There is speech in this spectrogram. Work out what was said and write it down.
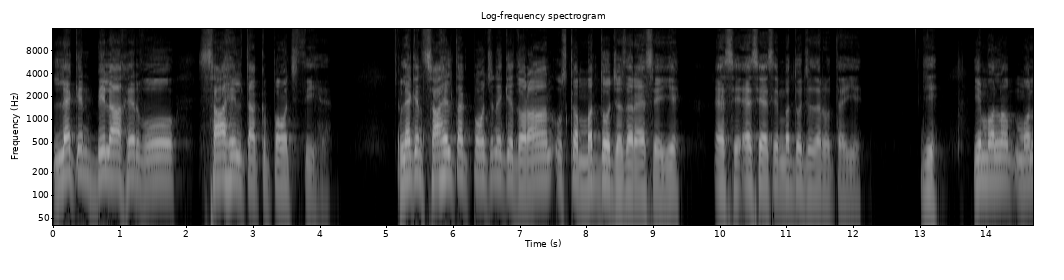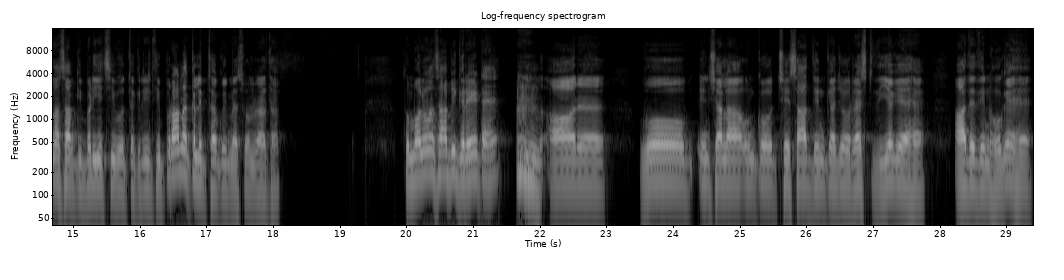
लेकिन बिल आखिर वो साहिल तक पहुँचती है। लेकिन साहिल तक पहुँचने के दौरान उसका मद्दो जज़र ऐसे ये, ऐसे ऐसे ऐसे मद्दो जज़र होता है ये। ये ये मौलाना मौलाना साहब की बड़ी अच्छी वो तकरीर थी। पुराना क्लिप था कोई, मैं सुन रहा था। तो मौलाना साहब भी ग्रेट हैं, और वो इन उनको छः सात दिन का जो रेस्ट दिया गया है, आधे दिन हो गए हैं।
